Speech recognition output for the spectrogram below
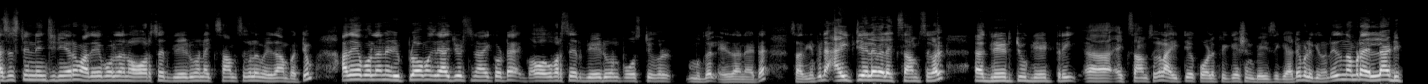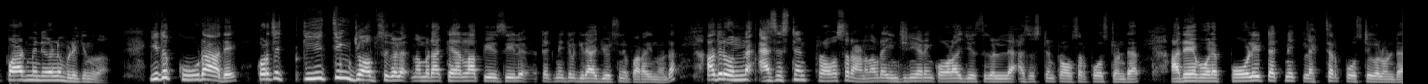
അസിസ്റ്റന്റ് എഞ്ചിനീയറും അതേപോലെ തന്നെ ഓവർസിയർ ഗ്രേഡ് വൺ എക്സാംസുകളും എഴുതാൻ പറ്റും. അതേപോലെ തന്നെ ഡിപ്ലോമ ഗ്രാജുവേറ്റ്സിനായിക്കോട്ടെ ഓവർസിയർ ഗ്രേഡ് വൺ പോസ്റ്റുകൾ മുതൽ എഴുതാനായിട്ട് സാധിക്കും. പിന്നെ ഐ ലെവൽ എക്സാംസുകൾ ഗ്രേഡ് ടു ഗ്രേഡ് ത്രീ എക്സാംസുകൾ ഐ ടി ക്വാളിഫിക്കേഷൻ ബേസിക് ആയിട്ട് വിളിക്കുന്നുണ്ട്. ഇത് നമ്മുടെ എല്ലാ ഡിപ്പാർട്ട്മെന്റുകളിലും വിളിക്കുന്നതാണ്. ഇത് കൂടാതെ കുറച്ച് ടീച്ചിങ് ജോബ്സുകൾ നമ്മുടെ കേരള പി എസ് സിയിൽ ടെക്നിക്കൽ ഗ്രാജുവേറ്റ്സിന് പറയുന്നുണ്ട്. അതിലൊന്ന് അസിസ്റ്റന്റ് പ്രൊഫസറാണ് നമ്മുടെ എഞ്ചിനീയറിംഗ് കോളേജസുകളിൽ അസിസ്റ്റന്റ് പ്രൊഫസർ പോസ്റ്റ് ഉണ്ട്. അതേപോലെ പോളിടെക്നിക് ലെക്ചർ പോസ്റ്റുകളുണ്ട്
